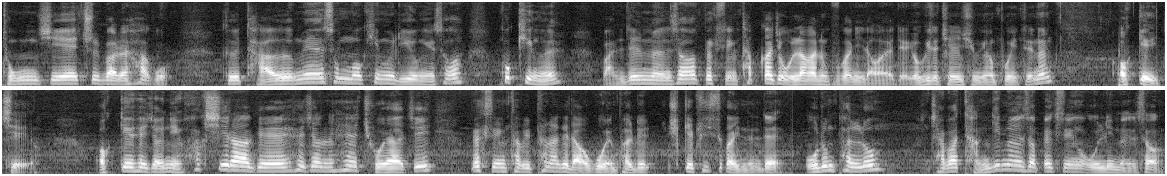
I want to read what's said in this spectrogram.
동시에 출발을 하고 그 다음에 손목 힘을 이용해서 코킹을 만들면서 백스윙 탑까지 올라가는 구간이 나와야 돼요. 여기서 제일 중요한 포인트는 어깨 위치예요 어깨 회전이 확실하게 회전을 해줘야지 백스윙 탑이 편하게 나오고 왼팔도 쉽게 필 수가 있는데 오른팔로 잡아 당기면서 백스윙을 올리면서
